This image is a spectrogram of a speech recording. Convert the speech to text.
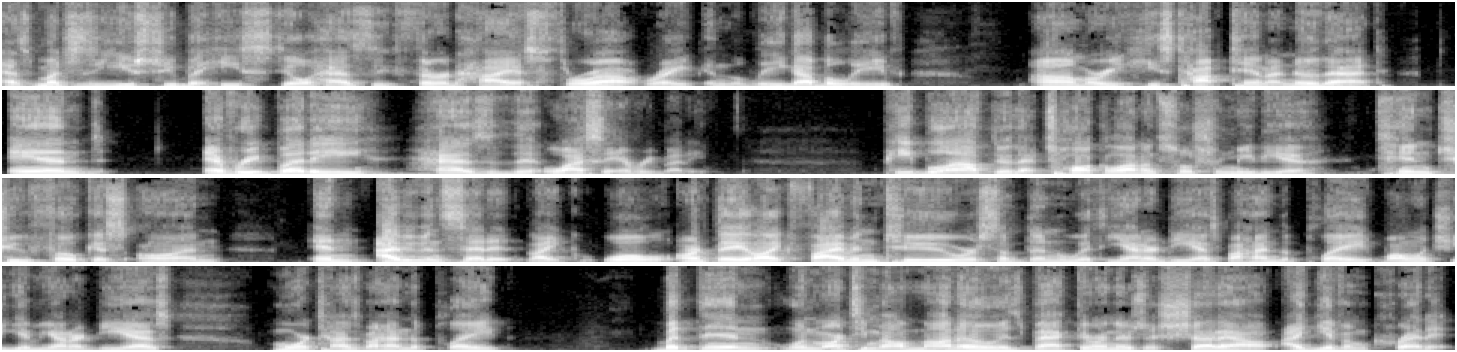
as much as he used to, but he still has the third highest throwout rate in the league, I believe. Um, or he's top 10. I know that. And everybody has the, well, I say everybody. People out there that talk a lot on social media tend to focus on and I've even said it like, well, aren't they like five and two or something with Yainer Diaz behind the plate? Why won't you give Yainer Diaz more times behind the plate? But then when Martin Maldonado is back there and there's a shutout, I give him credit.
